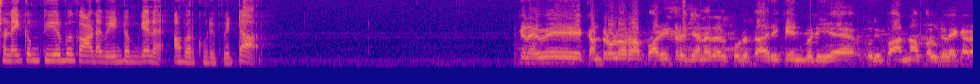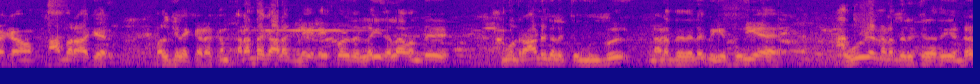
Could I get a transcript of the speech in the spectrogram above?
பிரச்சினைக்கும் தீர்வு காண வேண்டும் என அவர் குறிப்பிட்டார். ஏற்கனவே கண்ட்ரோலர் ஆஃப் ஆடிட்டர் ஜெனரல் கொடுத்த அறிக்கையின்படியே குறிப்பா அண்ணா பல்கலைக்கழகம் காமராஜர் பல்கலைக்கழகம் கடந்த காலங்களில் இப்பொழுதில்லை இதெல்லாம் வந்து மூன்று ஆண்டுகளுக்கு முன்பு நடந்ததில் மிகப்பெரிய ஊழல் நடந்திருக்கிறது என்று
